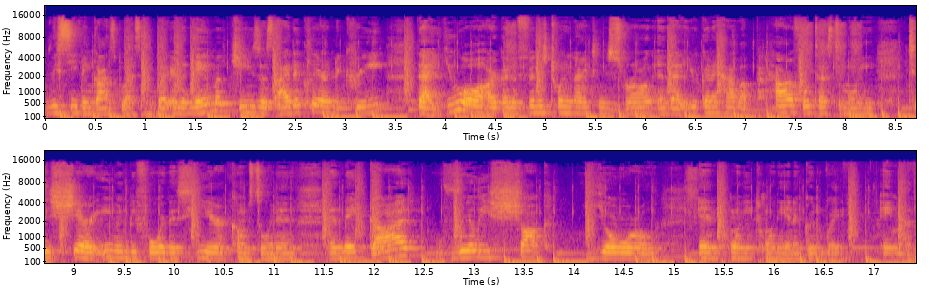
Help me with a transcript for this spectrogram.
receiving God's blessing. But in the name of Jesus, I declare and decree that you all are going to finish 2019 strong and that you're going to have a powerful testimony to share even before this year comes to an end. And may God really shock your world in 2020 in a good way. Amen.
